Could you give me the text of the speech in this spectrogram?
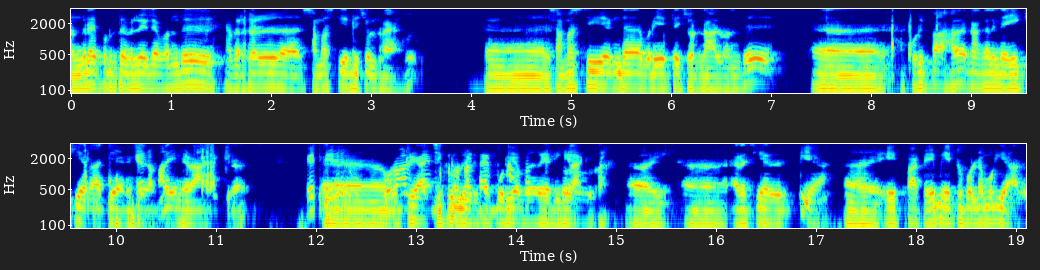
எங்களை பொறுத்தவரையில வந்து அவர்கள் சமஷ்டி என்று சொல்றாங்க சமஷ்டி என்ற விடயத்தை சொன்னால் வந்து குறிப்பாக நாங்கள் இந்த ஐக்கிய ராஜ்ய அரசியலை நிராகரிக்கிறோம். ஒற்றையாட்சிக்குள் இருக்கக்கூடிய வேறு எந்த அரசியல் ஏற்பாட்டையும் ஏற்றுக்கொள்ள முடியாது.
